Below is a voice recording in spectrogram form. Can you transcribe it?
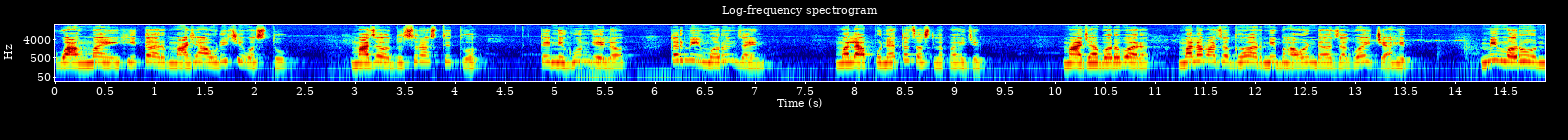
वाङ्मय ही तर माझ्या आवडीची वस्तू. माझं दुसरं अस्तित्व. ते निघून गेलं तर मी मरून जाईन. मला पुण्यातच असलं पाहिजे. माझ्याबरोबर मला माझं घर नि भावंडं जगवायची आहेत. मी मरून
